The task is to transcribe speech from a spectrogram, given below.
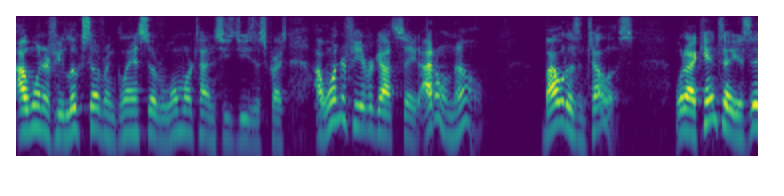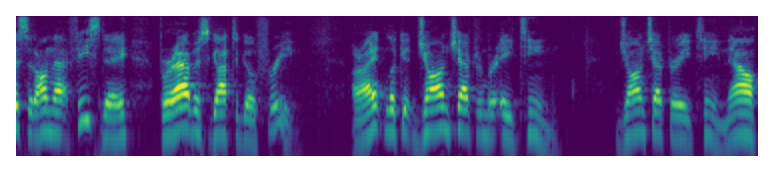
I wonder if he looks over and glances over one more time and sees Jesus Christ. I wonder if he ever got saved. I don't know. Bible doesn't tell us. What I can tell you is this that on that feast day, Barabbas got to go free. All right? Look at John chapter number 18. John chapter 18. Now,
